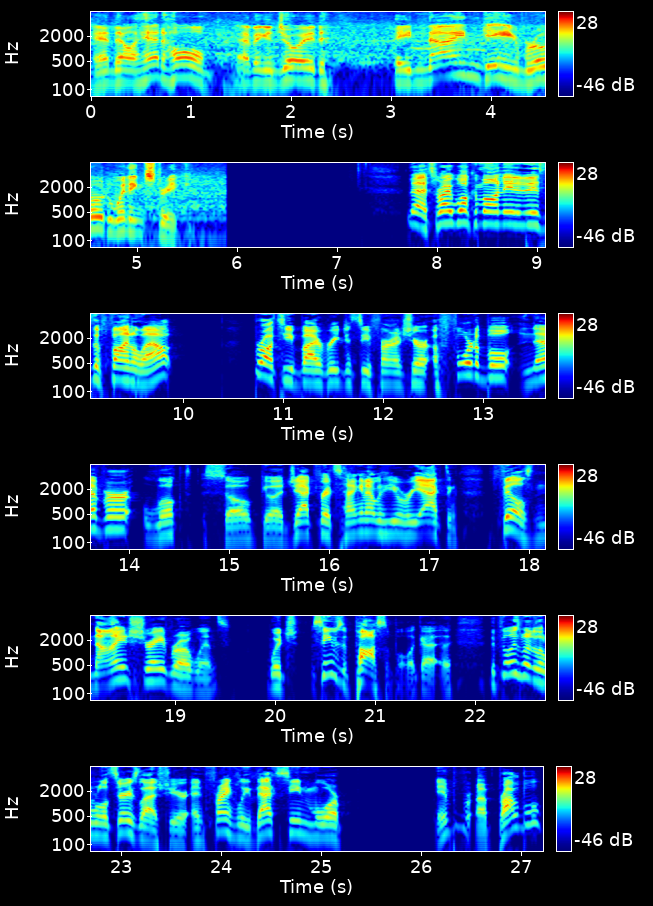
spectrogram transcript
and they'll head home having enjoyed a nine game road winning streak. That's right. Welcome on in. It is the final out. Brought to you by Regency Furniture. Affordable never looked so good. Jack Fritz hanging out with you, reacting. Phil's nine straight road wins, which seems impossible. Like uh, the Phillies went to the World Series last year, and frankly, that seemed more imp- uh, probable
